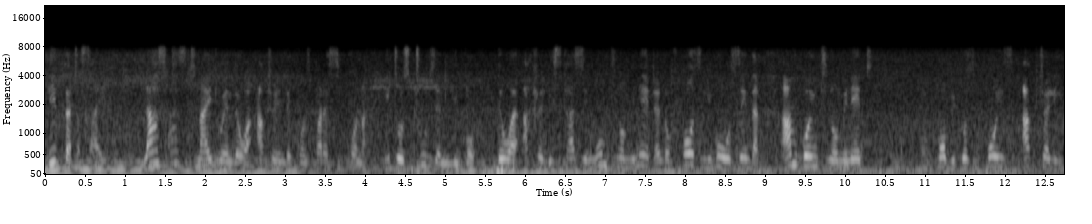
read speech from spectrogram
Leave that aside. Last, night when they were actually in the conspiracy corner, it was Tulz and Libo. They were actually discussing whom to nominate. And of course, Libo was saying that I'm going to nominate Mpho because Mpho is actually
